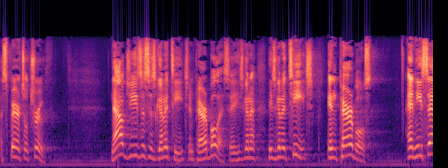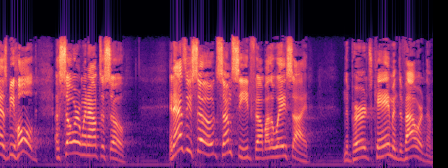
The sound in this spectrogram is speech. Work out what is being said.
a spiritual truth. Now Jesus is going to teach in paraboles. He's going he's going to teach in parables. And he says, Behold, a sower went out to sow. And as he sowed, some seed fell by the wayside and the birds came and devoured them.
